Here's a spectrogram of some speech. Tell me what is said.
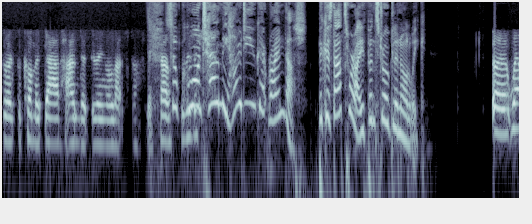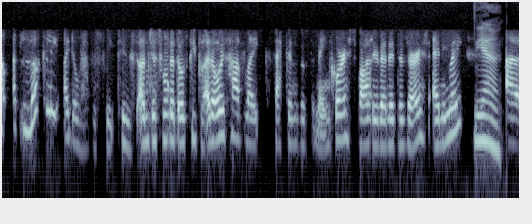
So I've become a dab hand at doing all that stuff myself. So go on, tell me, how do you get round that? Because that's where I've been struggling all week. Uh, well, uh, luckily I don't have a sweet tooth. I'm just one of those people. I'd always have like seconds of the main course rather than a dessert anyway. Yeah. Uh,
